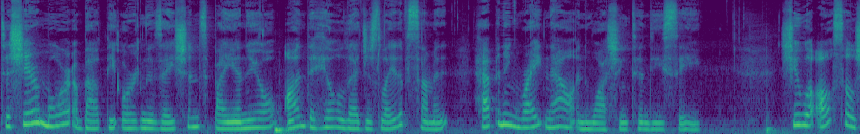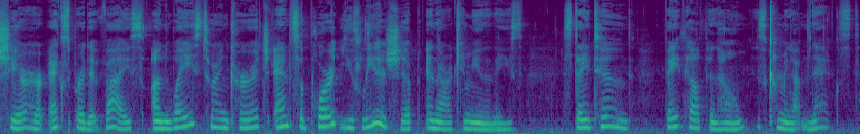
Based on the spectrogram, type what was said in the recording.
to share more about the organization's biennial On the Hill Legislative Summit happening right now in Washington, D.C. She will also share her expert advice on ways to encourage and support youth leadership in our communities. Stay tuned. Faith, Health, and Home is coming up next.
